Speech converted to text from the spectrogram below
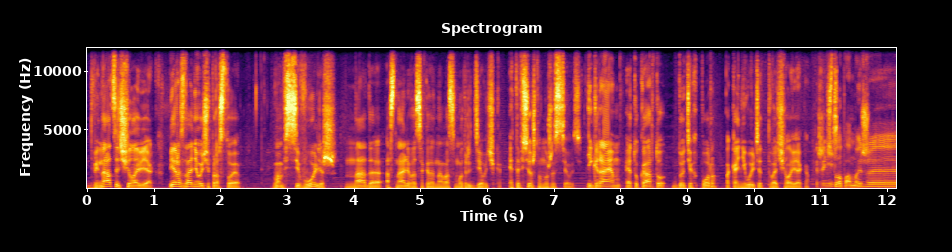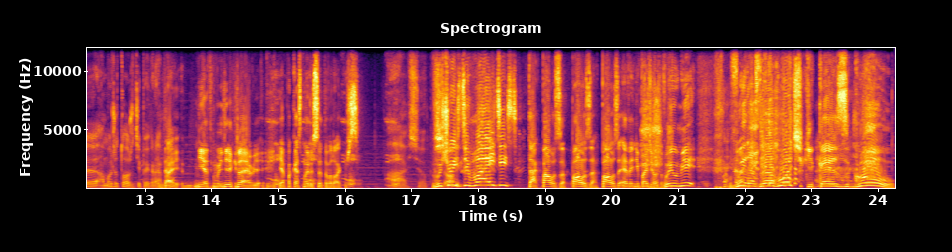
12 человек. Первое задание очень простое. Вам всего лишь надо останавливаться, когда на вас смотрит девочка. Это все, что нужно сделать. Играем эту карту до тех пор, пока не вылетит два человека. Женись. Стоп, а мы же... А мы же тоже типа играем, Да, да? нет, мы не играем. Я, я пока смотрю с этого ракурса. А, все. Вы что, издеваетесь? Так, пауза, пауза, пауза, это не пойдет. Вы умеете... Вы разработчики CSGO!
